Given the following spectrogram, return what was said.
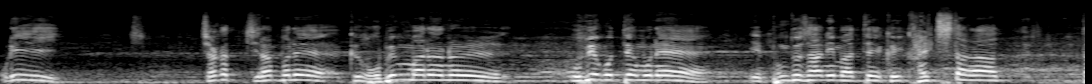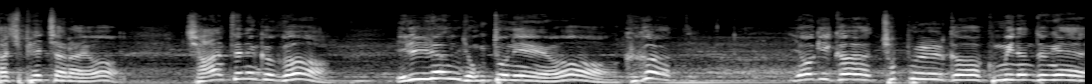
우리 제가 지난번에 그 500만 원을 500원 때문에 이 봉도사님한테 거의 갈치당하 다시피 했잖아요. 저한테는 그거 1년 용돈이에요. 그거 여기 그 촛불 그 국민운동에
